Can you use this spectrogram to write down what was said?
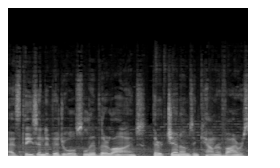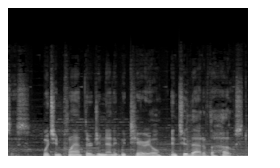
As these individuals live their lives, their genomes encounter viruses, which implant their genetic material into that of the host,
